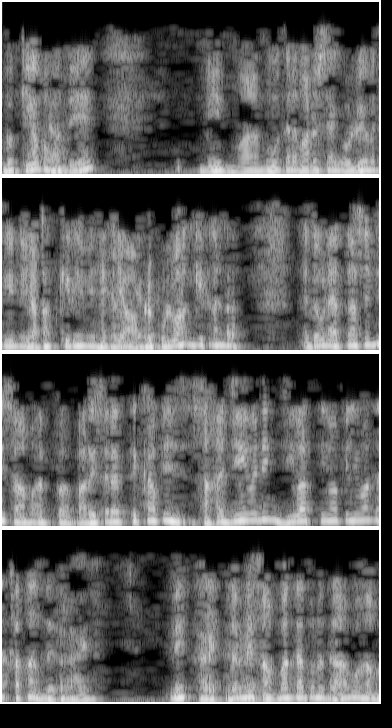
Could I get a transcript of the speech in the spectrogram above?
ඔබ කියවකොමද මේ නූතන මනුස්සයගේ ඔළුවේම තියෙන යටත් කිරීමේ හැකියාව අපිට පුළුවන් කියලා. එතකොට ඇත්ත වශයෙන්ම සාමාන්‍ය පරිසරයත් එක්ක අපි සහජීවණයෙන් ජීවත් වීම පිළිබඳ කතන්දර. right. නේ? හරි. ඒතර මේ සම්බන්ධතා තුන දාවුවහම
